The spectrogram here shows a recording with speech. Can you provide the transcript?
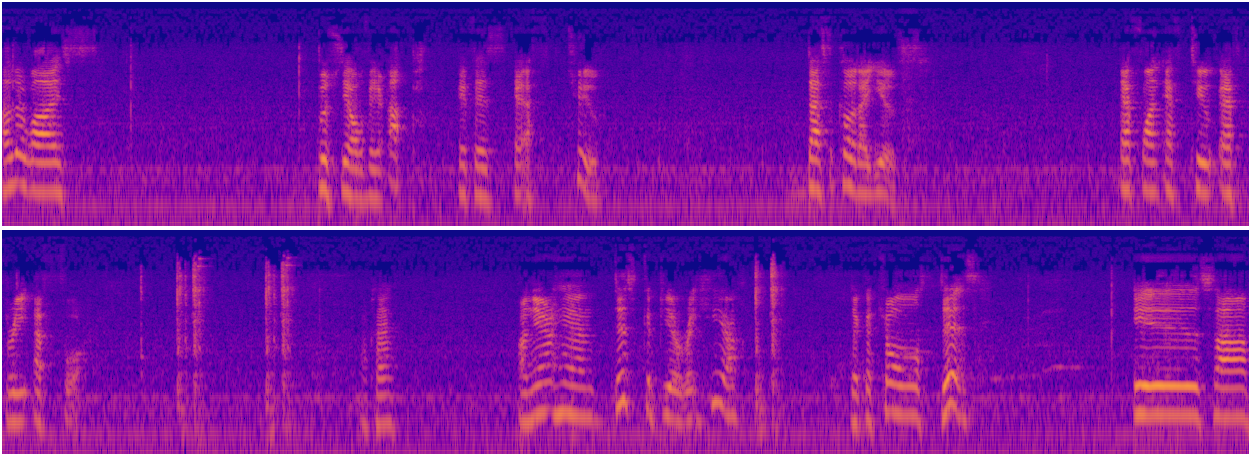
Otherwise, push the elevator up if it's F2. That's the code I use. F1, F2, F3, F4. Okay? On the other hand, this computer right here that controls this is uh,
